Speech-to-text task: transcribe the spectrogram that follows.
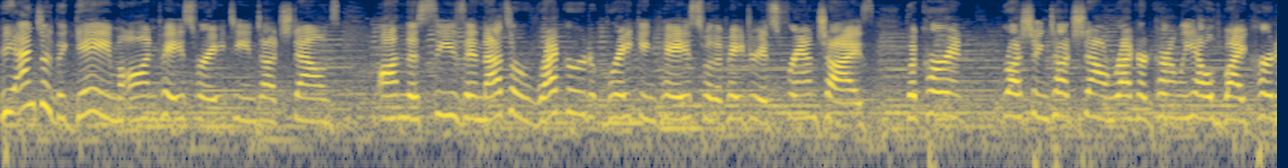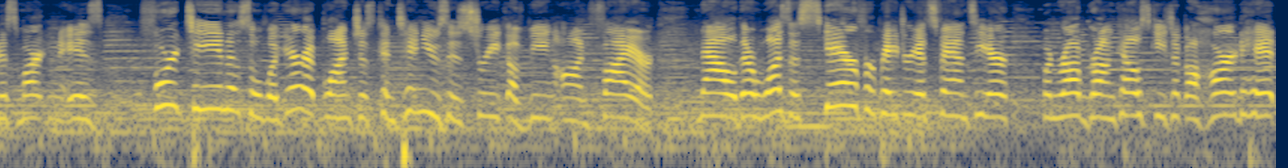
He entered the game on pace for 18 touchdowns on the season. That's a record breaking pace for the Patriots franchise. The current rushing touchdown record currently held by Curtis Martin is 14. So LeGarrette Blount just continues his streak of being on fire. Now, there was a scare for Patriots fans here when Rob Gronkowski took a hard hit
